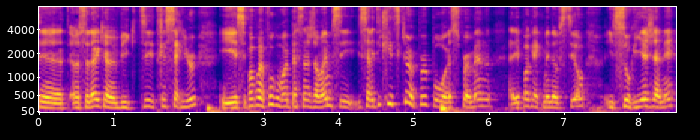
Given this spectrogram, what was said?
un soda avec un véhicule très sérieux. Et c'est pas la première fois qu'on voit un personnage de même. C'est- Ça avait été critiqué un peu pour euh, Superman à l'époque avec Man of Steel. Il souriait jamais.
